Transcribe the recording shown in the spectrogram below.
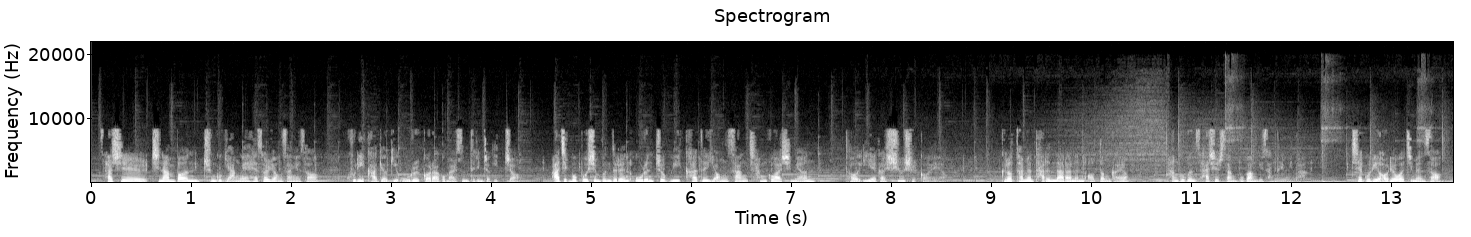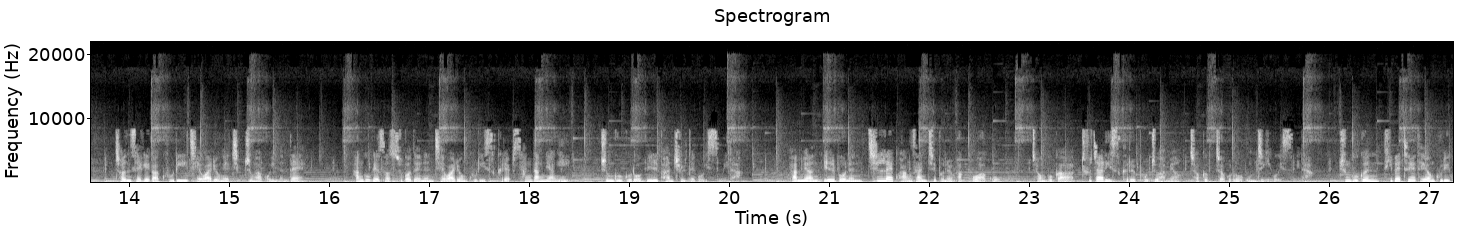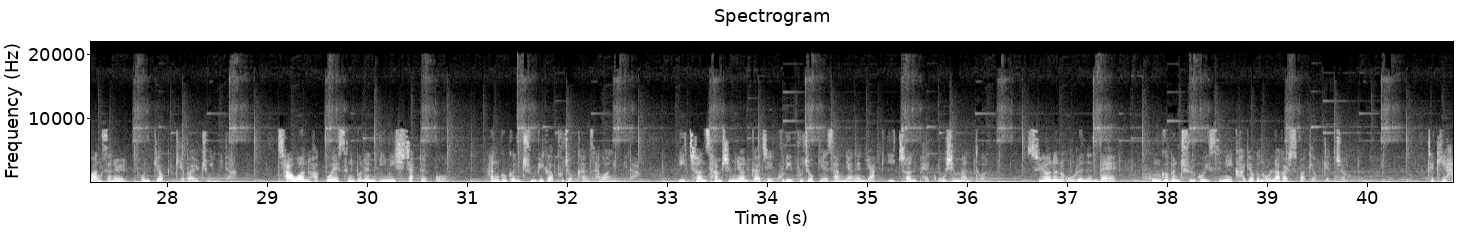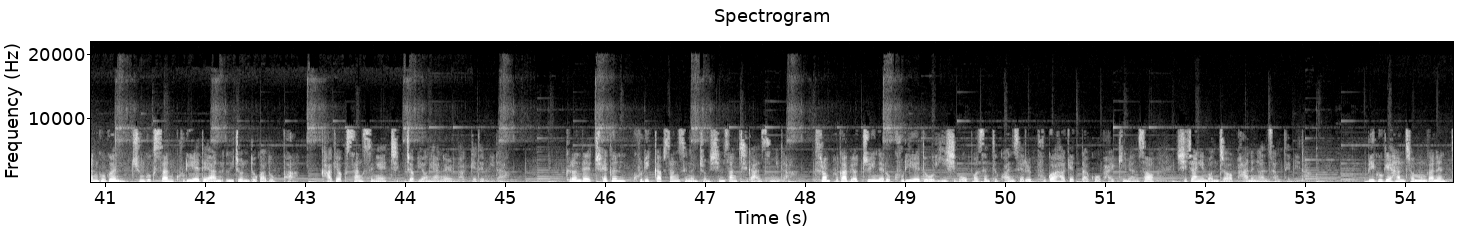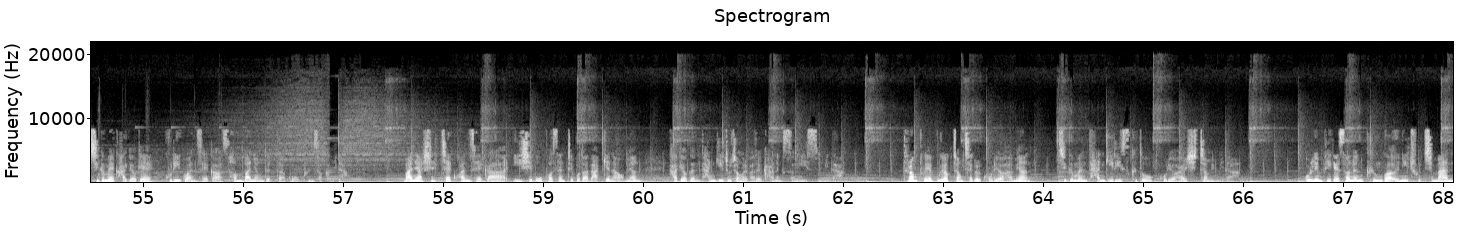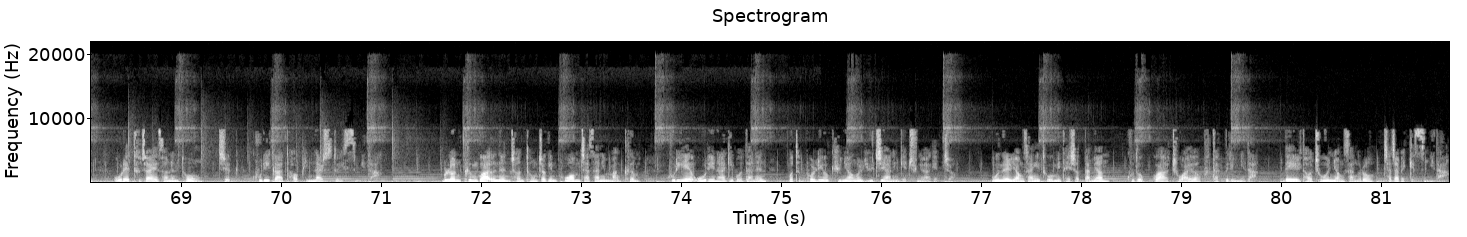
사실 지난번 중국 양회 해설 영상에서 구리 가격이 오를 거라고 말씀드린 적 있죠. 아직 못 보신 분들은 오른쪽 위 카드 영상 참고하시면 더 이해가 쉬우실 거예요. 그렇다면 다른 나라는 어떤가요? 한국은 사실상 무방비 상태입니다. 채굴이 어려워지면서 전 세계가 구리 재활용에 집중하고 있는데 한국에서 수거되는 재활용 구리 스크랩 상당량이 중국으로 밀판출되고 있습니다. 반면 일본은 칠레 광산 지분을 확보하고 정부가 투자 리스크를 보조하며 적극적으로 움직이고 있습니다. 중국은 티베트의 대형 구리 광산을 본격 개발 중입니다. 자원 확보의 승부는 이미 시작됐고 한국은 준비가 부족한 상황입니다. 2030년까지 구리 부족 예상량은 약 2,150만 톤. 수요는 오르는데 공급은 줄고 있으니 가격은 올라갈 수밖에 없겠죠. 특히 한국은 중국산 구리에 대한 의존도가 높아 가격 상승에 직접 영향을 받게 됩니다. 그런데 최근 구리값 상승은 좀 심상치가 않습니다. 트럼프가 몇 주 이내로 구리에도 25% 관세를 부과하겠다고 밝히면서 시장이 먼저 반응한 상태입니다. 미국의 한 전문가는 지금의 가격에 구리 관세가 선반영됐다고 분석합니다. 만약 실제 관세가 25%보다 낮게 나오면 가격은 단기 조정을 받을 가능성이 있습니다. 트럼프의 무역 정책을 고려하면 지금은 단기 리스크도 고려할 시점입니다. 올림픽에서는 금과 은이 좋지만 올해 투자에서는 동, 즉 구리가 더 빛날 수도 있습니다. 물론 금과 은은 전통적인 보험 자산인 만큼 구리에 올인하기보다는 포트폴리오 균형을 유지하는 게 중요하겠죠. 오늘 영상이 도움이 되셨다면 구독과 좋아요 부탁드립니다. 내일 더 좋은 영상으로 찾아뵙겠습니다.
